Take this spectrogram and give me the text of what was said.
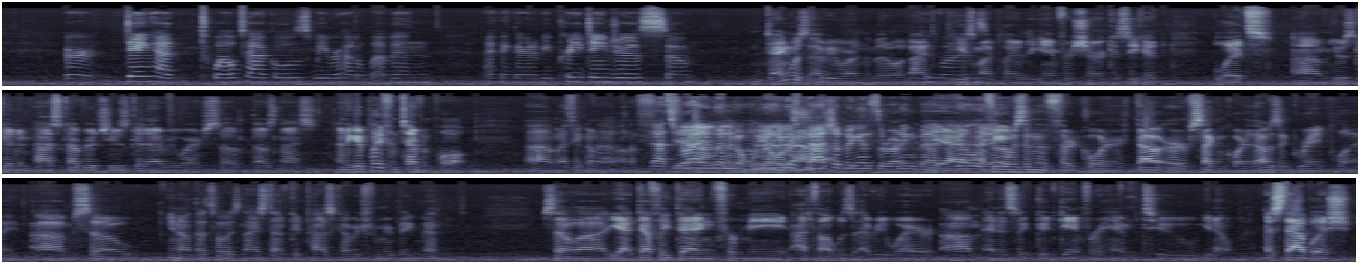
or Deng had 12 tackles, Weaver had 11. I think they're going to be pretty dangerous. So Deng was everywhere in the middle, and I, He he's my player of the game for sure because he could blitz. Um, he was good in pass coverage. He was good everywhere, so that was nice. And a good play from Tevin Paul. Um, I think on a on a That's Yeah, right. When, like a when wheel he was matched up against the running back, yeah, I think it was in the third quarter that or second quarter. That was a great play. Um, so you know that's always nice to have good pass coverage from your big men. So uh, yeah, definitely Deng for me. I thought was everywhere, um, and it's a good game for him to you know establish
